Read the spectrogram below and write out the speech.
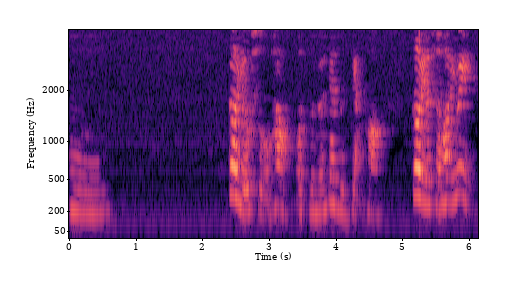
嗯，各有所好，我只能这样子讲哈，各有所好，因为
